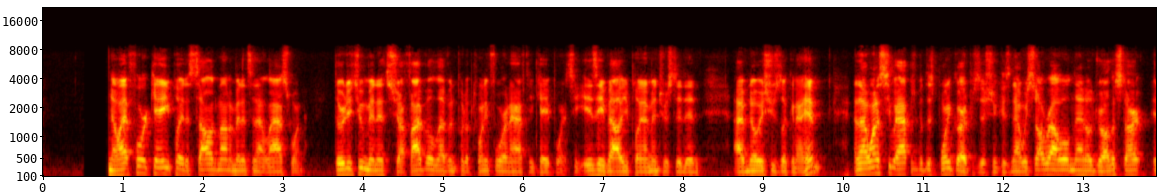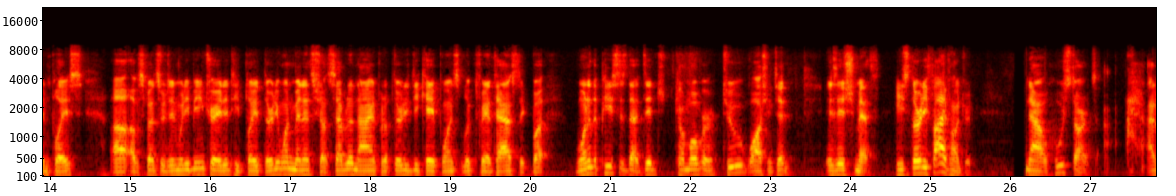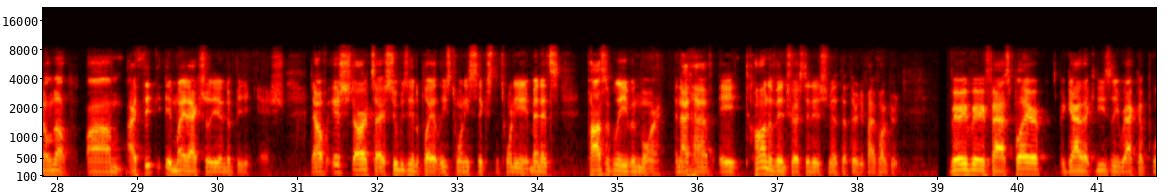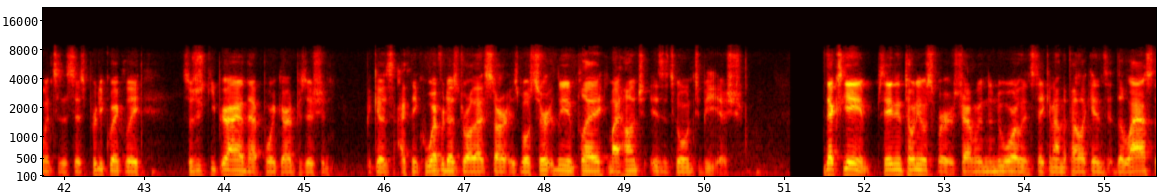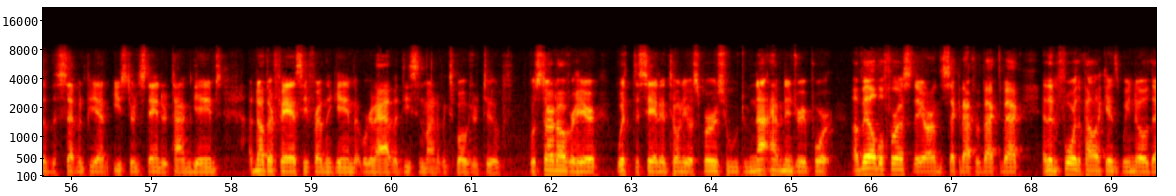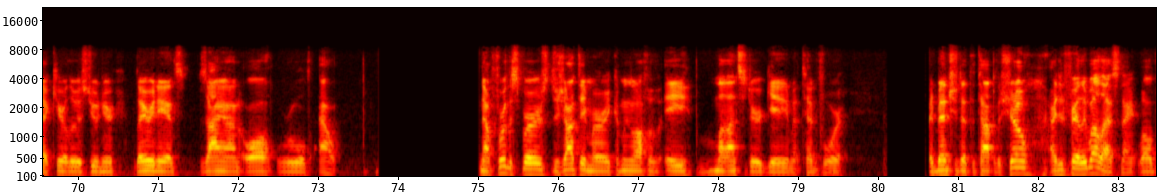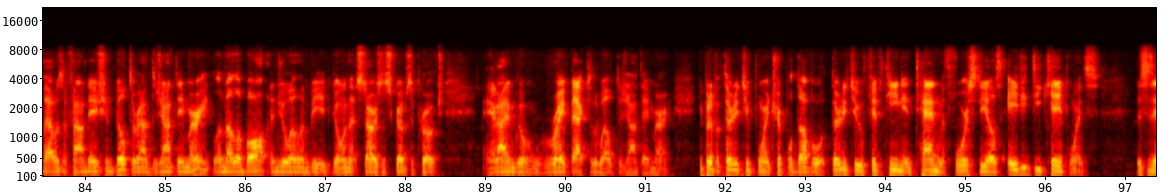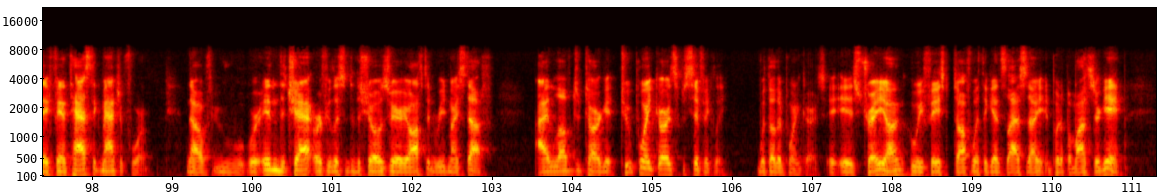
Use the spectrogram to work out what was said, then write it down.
Now at 4K, he played a solid amount of minutes in that last one. 32 minutes, shot 5 of 11, put up 24 and a half DK points. He is a value play I'm interested in. I have no issues looking at him. And I want to see what happens with this point guard position because now we saw Raul Neto draw the start in place uh, of Spencer Dinwiddie being traded. He played 31 minutes, shot 7 to 9, put up 30 DK points, looked fantastic. But one of the pieces that did come over to Washington is Ish Smith. He's 3,500. Now, who starts? I don't know. Um, I think it might actually end up being Ish. Now, if Ish starts, I assume he's going to play at least 26 to 28 minutes, possibly even more. And I'd have a ton of interest in Ish Smith at 3,500. Very, very fast player, a guy that could easily rack up points and assists pretty quickly. So just keep your eye on that point guard position because I think whoever does draw that start is most certainly in play. My hunch is it's going to be Ish. Next game, San Antonio Spurs traveling to New Orleans, taking on the Pelicans, the last of the 7 p.m. Eastern Standard Time games. Another fantasy friendly game that we're going to have a decent amount of exposure to. We'll start over here with the San Antonio Spurs, who do not have an injury report available for us. They are in the second half of back to back. And then for the Pelicans, we know that Kira Lewis Jr., Larry Nance, Zion all ruled out. Now for the Spurs, DeJounte Murray coming off of a monster game at 10 4. I mentioned at the top of the show, I did fairly well last night. Well, that was a foundation built around DeJounte Murray, LaMelo Ball, and Joel Embiid going that stars and scrubs approach. And I'm going right back to the well with DeJounte Murray. He put up a 32 point triple double, 32, 15, and 10 with four steals, 80 DK points. This is a fantastic matchup for him. Now, if you were in the chat or if you listen to the shows very often, read my stuff. I love to target two point guards specifically with other point guards. It is Trae Young, who we faced off with against last night and put up a monster game.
